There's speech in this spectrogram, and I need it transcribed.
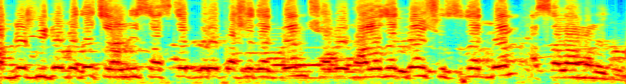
আপডেট ভিডিও পেতে চ্যানেলটি সাবস্ক্রাইব করে পাশে থাকবেন। সবাই ভালো থাকবেন সুস্থ থাকবেন। আসসালামু আলাইকুম।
